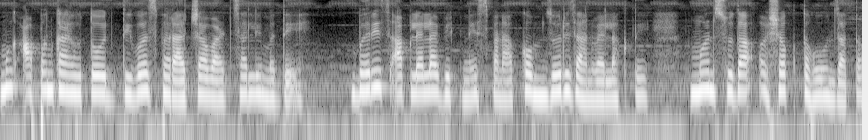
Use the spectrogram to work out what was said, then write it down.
मग आपण काय होतो दिवसभराच्या वाटचालीमध्ये? बरीच आपल्याला विकनेसपणा कमजोरी जाणवायला लागते. मनसुद्धा अशक्त होऊन जातं.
